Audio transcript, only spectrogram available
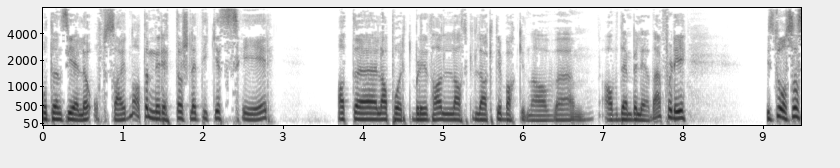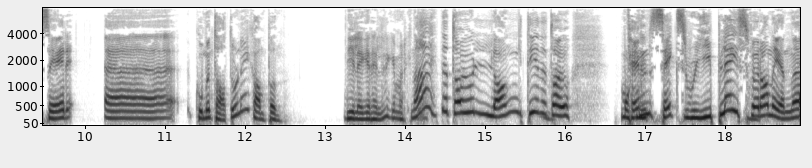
potensielle offsiden, og at de rett og slett ikke ser at uh, Laporte blir tatt, lagt, lagt i bakken av, uh, av Dembélé der. Fordi hvis du også ser uh, kommentatorene i kampen De legger heller ikke merke til det. Nei, det tar jo lang tid. Det tar jo fem-seks replays før han ene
